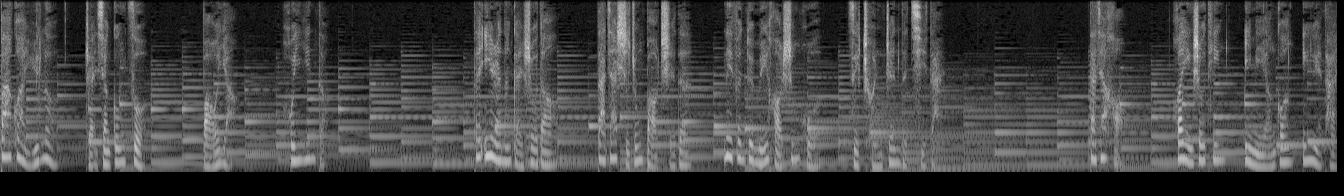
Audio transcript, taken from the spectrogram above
八卦娱乐，转向工作、保养、婚姻等，但依然能感受到，大家始终保持的那份对美好生活最纯真的期待。大家好，欢迎收听一米阳光音乐台，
